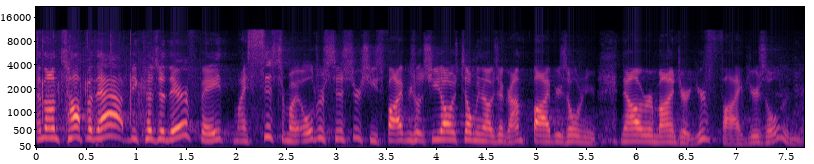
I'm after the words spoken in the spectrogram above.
And on top of that, because of their faith, my sister, my older sister, she's five years old. She always told me when I was younger, I'm five years older than you. Now I remind her, you're five years older than me.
